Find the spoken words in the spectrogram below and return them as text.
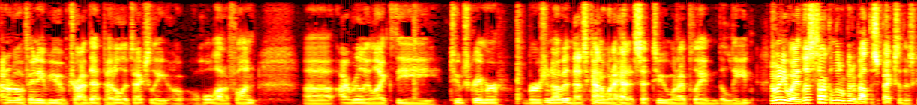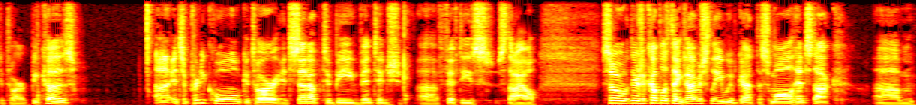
I don't know if any of you have tried that pedal. It's actually a, a whole lot of fun. Uh, I really like the Tube Screamer version of it, and that's kind of what I had it set to when I played the lead. So anyway, let's talk a little bit about the specs of this guitar, because uh, it's a pretty cool guitar. It's set up to be vintage uh, 50s style. So there's a couple of things. Obviously, we've got the small headstock, um,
